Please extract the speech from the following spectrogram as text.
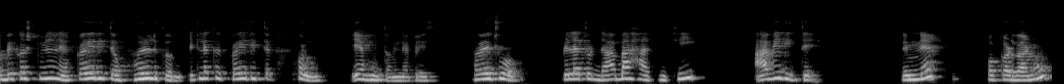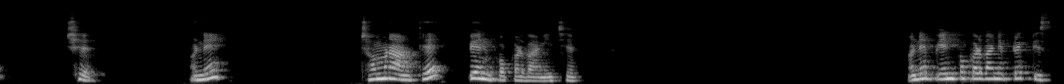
અબેકસ ટૂલને કઈ રીતે હોલ્ડ કરવું એટલે કે કઈ રીતે પકડવું એ હું તમને કહીશ. હવે જો પેલા તો ડાબા હાથથી આવી રીતે તેમને પકડવાનું છે. અને જમણા હાથે પેન પકડવાની છે. અને પેન પકડવાની પ્રેક્ટિસ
